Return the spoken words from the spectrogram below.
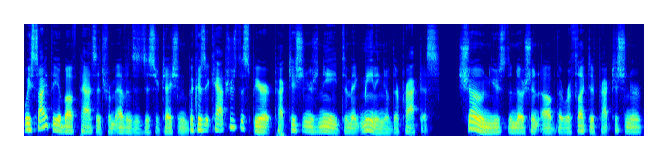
We cite the above passage from Evans's dissertation because it captures the spirit practitioners need to make meaning of their practice. Schoen used the notion of the reflective practitioner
